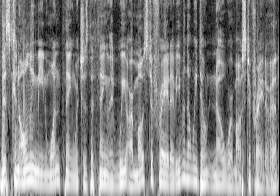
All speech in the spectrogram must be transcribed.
this can only mean one thing, which is the thing that we are most afraid of, even though we don't know we're most afraid of it,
